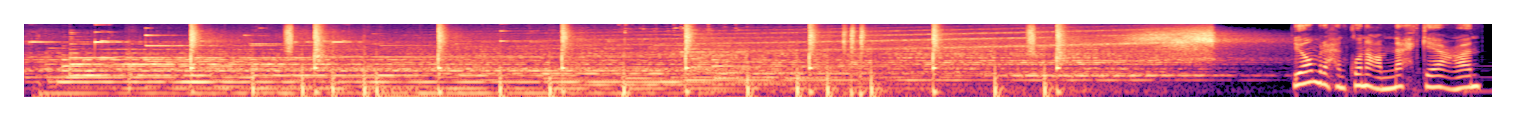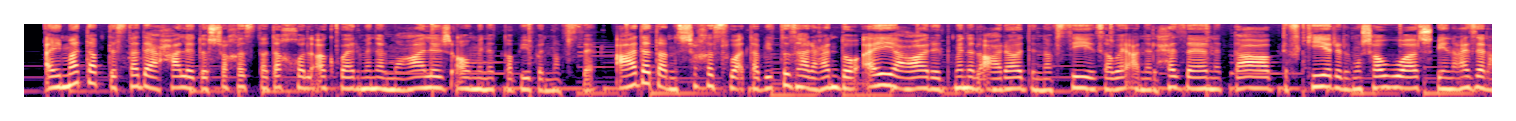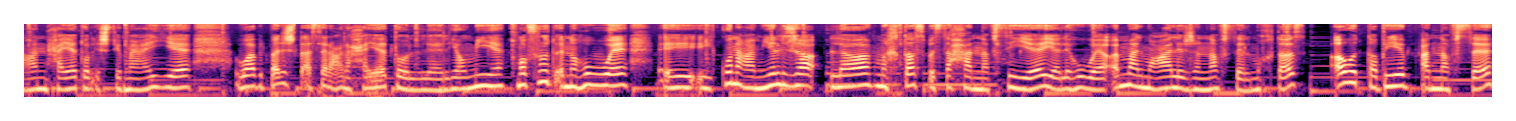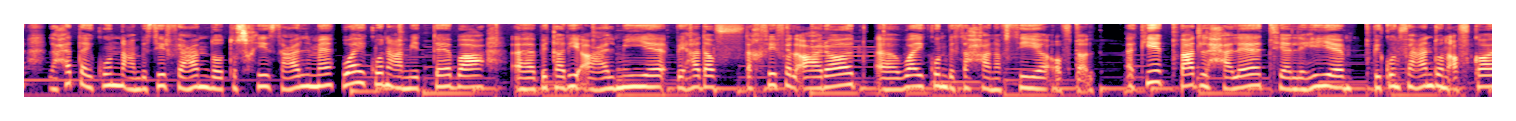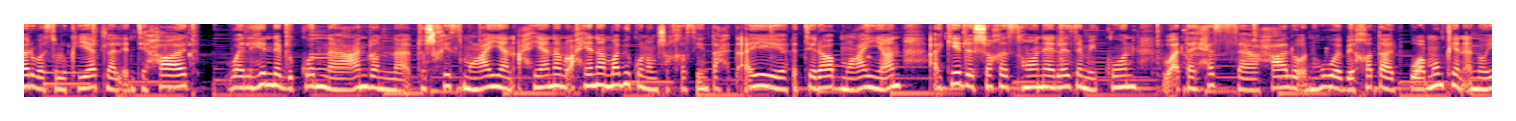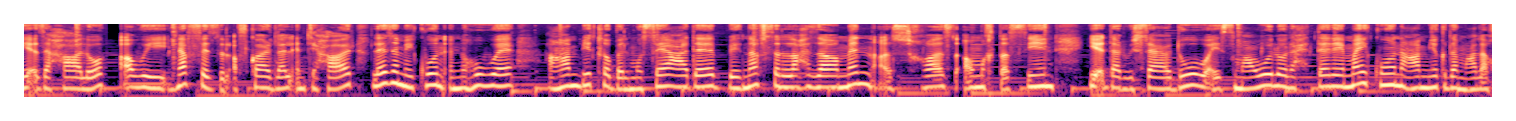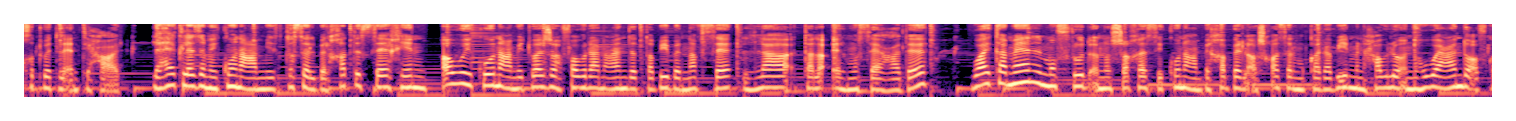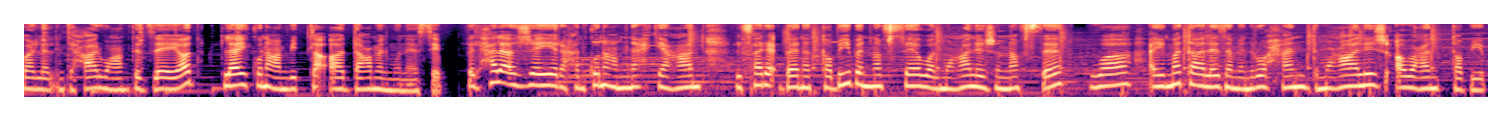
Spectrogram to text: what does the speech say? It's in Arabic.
اليوم رح نكون عم نحكي عن أي متى بتستدعي حالة الشخص تدخل أكبر من المعالج أو من الطبيب النفسي؟ عادة الشخص وقتها بتظهر عنده أي عارض من الأعراض النفسية سواء الحزن التعب التفكير المشوش بينعزل عن حياته الاجتماعية وبتبلش تأثر على حياته اليومية. مفروض أنه هو يكون عم يلجأ لمختص بالصحة النفسية يلي هو أما المعالج النفسي المختص أو الطبيب النفسي لحتى يكون عم بيصير في عنده تشخيص علمي ويكون عم يتابع آه، بطريقة علمية بهدف تخفيف الأعراض آه، ويكون بصحة نفسية أفضل. أكيد بعض الحالات يلي هي بيكون في عندهم أفكار وسلوكيات للانتحار واللي هن بيكون عندهم تشخيص معين أحيانا واحيانا ما بيكونوا مشخصين تحت أي اضطراب معين. أكيد الشخص هون لازم يكون وقت يحس حاله إنه هو بخطر وممكن إنه يأذي حاله أو ينفذ الأفكار للانتحار. لازم يكون إنه هو عم بيطلب المساعدة بنفس اللحظة من أشخاص أو مختصين يقدروا يساعدوه ويسمعوا له لحتى ما يكون عم يقدم على خطوة الانتحار. لهيك لازم يكون عم يتصل بالخط الساخن أو يكون عم يتوجه فورا عند الطبيب النفسي لتلقي المساعدة. وكمان المفروض إنه الشخص يكون عم بخبر الأشخاص المقربين من حوله إنه هو عنده أفكار للانتحار وعم تتزايد لا يكون عم بيتلقى الدعم المناسب. في الحلقة الجاية رح نكون عم نحكي عن الفرق بين الطبيب النفسي والمعالج النفسي وأي متى لازم نروح عند معالج أو عند طبيب.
